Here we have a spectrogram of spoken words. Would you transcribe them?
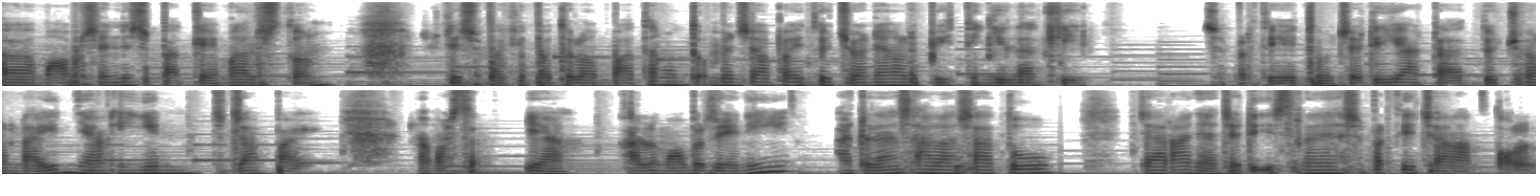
uh, mawapres ini sebagai milestone jadi sebagai batu lompatan untuk mencapai tujuan yang lebih tinggi lagi seperti itu. Jadi ada tujuan lain yang ingin dicapai. Nah mas ya kalau mau bersih ini adalah salah satu caranya. Jadi istilahnya seperti jalan tol.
